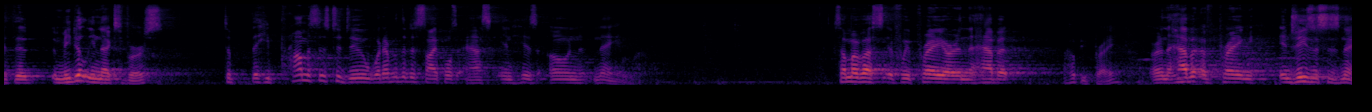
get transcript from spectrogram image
at the immediately next verse to, that he promises to do whatever the disciples ask in his own name. Some of us, if we pray, are in the habit I hope you pray, are in the habit of praying in Jesus' name.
